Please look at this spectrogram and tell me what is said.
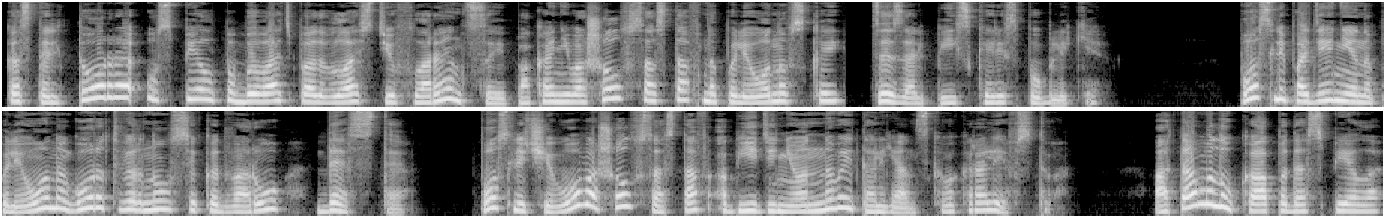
Кастельторре успел побывать под властью Флоренции, пока не вошел в состав Наполеоновской Цезальпийской республики. После падения Наполеона город вернулся ко двору Десте, после чего вошел в состав Объединенного Итальянского Королевства. А там и Лука подоспела,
